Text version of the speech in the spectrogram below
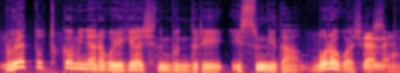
왜 또 특검이냐라고 얘기하시는 분들이 있습니다. 뭐라고 하시겠습니까?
